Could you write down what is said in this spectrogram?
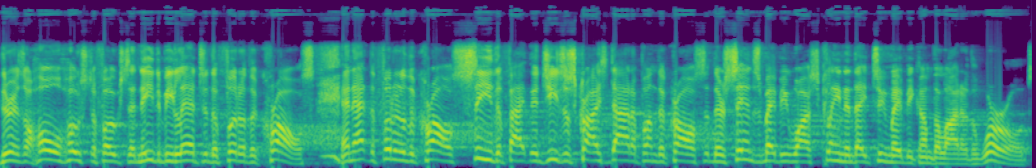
There is a whole host of folks that need to be led to the foot of the cross, and at the foot of the cross, see the fact that Jesus Christ died upon the cross, that their sins may be washed clean, and they too may become the light of the world.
